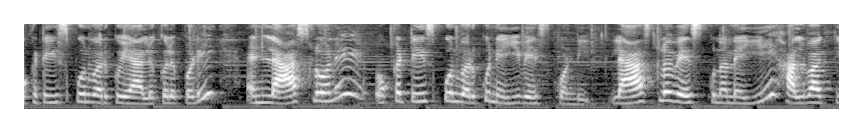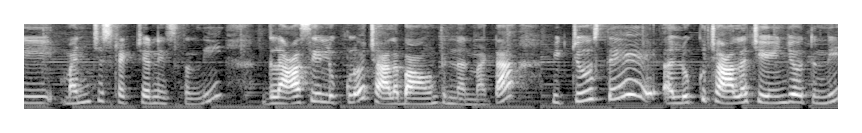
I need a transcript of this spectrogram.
ఒక టీ స్పూన్ వరకు యాలకుల పొడి అండ్ లాస్ట్లోనే ఒక టీ స్పూన్ వరకు నెయ్యి వేసుకోండి. లాస్ట్లో వేసుకున్న నెయ్యి హల్వాకి మంచి స్ట్రక్చర్ని ఇస్తుంది. గ్లాసీ లుక్లో చాలా బాగుంటుంది అనమాట మీకు చూస్తే లుక్ చాలా చేంజ్ అవుతుంది.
